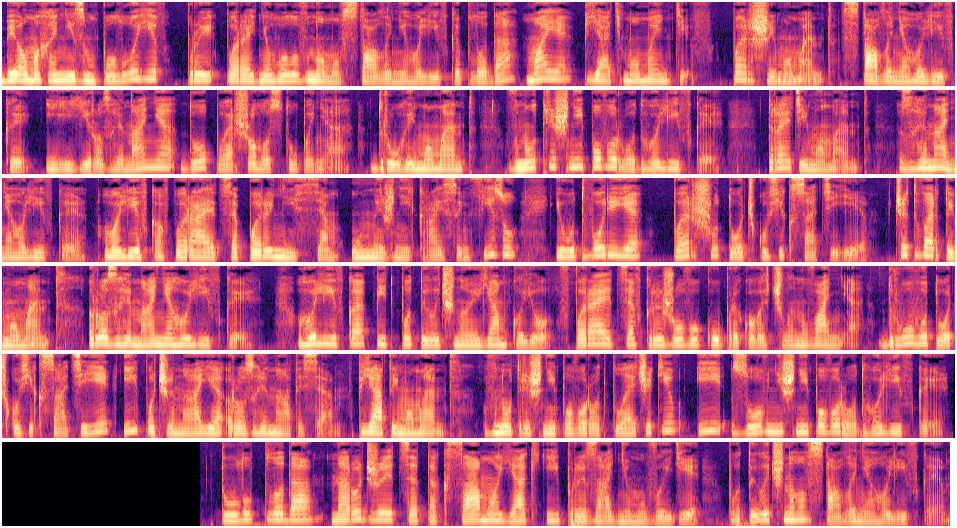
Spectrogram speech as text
Біомеханізм пологів при передньоголовному вставленні голівки плода має 5 моментів. Перший момент вставлення голівки і її розгинання до першого ступеня. Другий момент внутрішній поворот голівки. Третій момент згинання голівки. Голівка впирається переніссям у нижній край симфізу і утворює першу точку фіксації. Четвертий момент розгинання голівки. Голівка під потиличною ямкою впирається в крижову куприкове членування, другу точку фіксації і починає розгинатися. П'ятий момент внутрішній поворот плечиків і зовнішній поворот голівки. Тулуб плода народжується так само, як і при задньому виді потиличного вставлення голівки.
